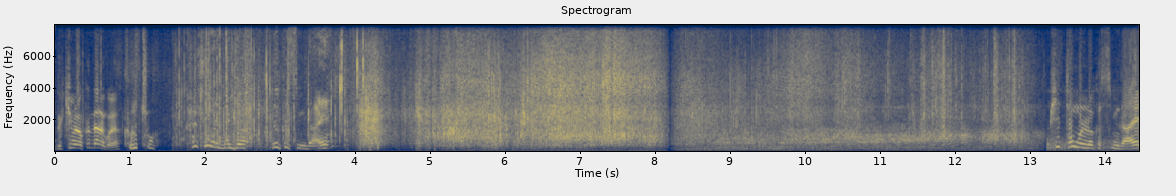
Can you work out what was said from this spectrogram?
넣기만 하면 끝나는 거예요? 그렇죠. 칼슘을 먼저 넣겠습니다. 예. B 통을 넣겠습니다. 예.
